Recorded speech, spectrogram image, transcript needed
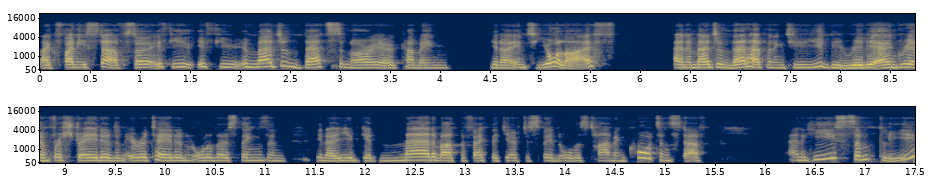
like funny stuff. So if you if you imagine that scenario coming you know into your life and imagine that happening to you you'd be really angry and frustrated and irritated and all of those things. And you know you'd get mad about the fact that you have to spend all this time in court and stuff. And he simply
